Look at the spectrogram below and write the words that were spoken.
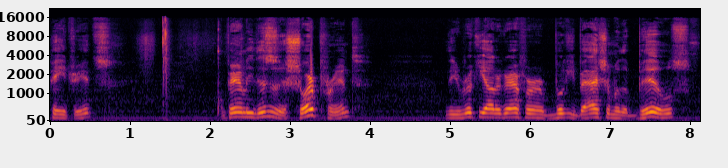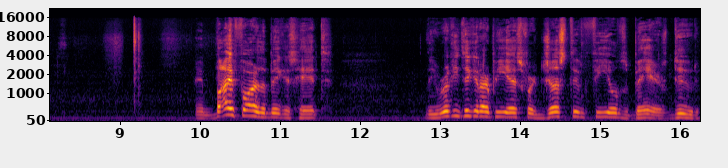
Patriots. Apparently this is a short print. The rookie autograph for Boogie Basham of the Bills. And by far the biggest hit, The rookie ticket RPS for Justin Fields Bears, dude.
